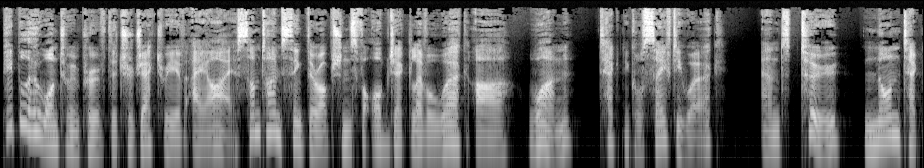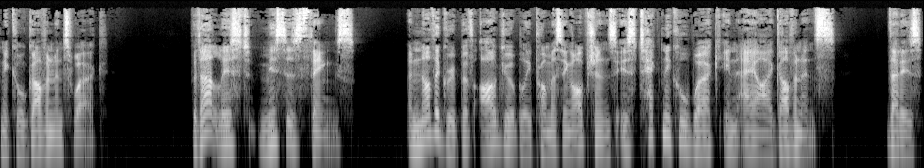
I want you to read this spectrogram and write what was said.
People who want to improve the trajectory of AI sometimes think their options for object level work are 1. Technical safety work, and 2. Non technical governance work. But that list misses things. Another group of arguably promising options is technical work in AI governance. That is,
